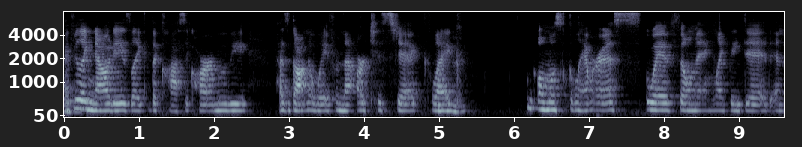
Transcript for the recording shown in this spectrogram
I feel like nowadays like the classic horror movie has gotten away from that artistic like Mhm. Almost glamorous way of filming like they did and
